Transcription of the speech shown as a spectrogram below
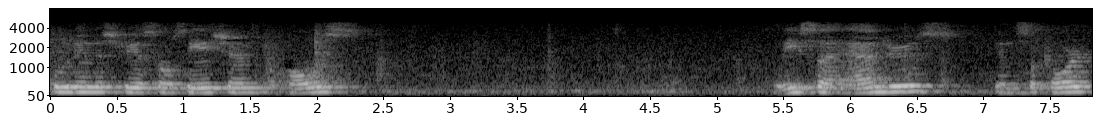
Food Industry Association, opposed. Lisa Andrews, in support.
